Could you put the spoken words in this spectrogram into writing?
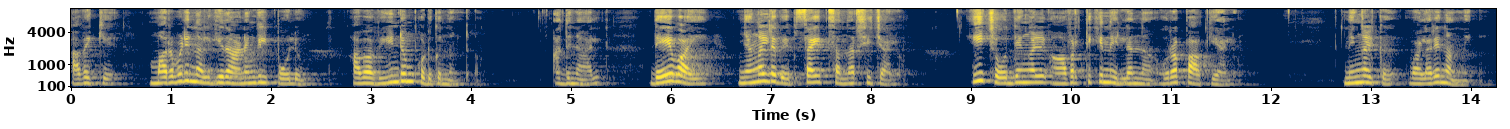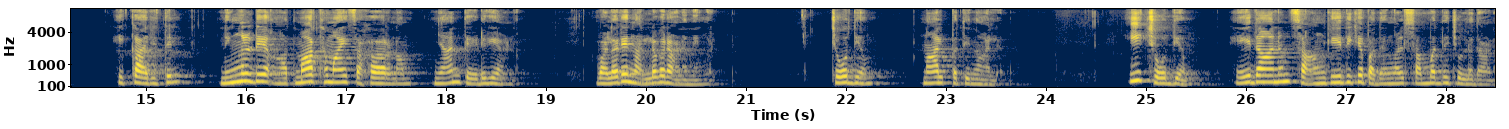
അവയ്ക്ക് മറുപടി നൽകിയതാണെങ്കിൽ പോലും അവ വീണ്ടും കൊടുക്കുന്നുണ്ട്. അതിനാൽ ദയവായി ഞങ്ങളുടെ വെബ്സൈറ്റ് സന്ദർശിച്ചാലും? ഈ ചോദ്യങ്ങൾ ആവർത്തിക്കുന്നില്ലെന്ന് ഉറപ്പാക്കിയാലും? നിങ്ങൾക്ക് വളരെ നന്ദി. ഇക്കാര്യത്തിൽ നിങ്ങളുടെ ആത്മാർത്ഥമായ സഹകരണം ഞാൻ തേടുകയാണ്. വളരെ നല്ലവരാണ് നിങ്ങൾ. ചോദ്യം നാൽപ്പത്തിനാല്. ഈ ചോദ്യം ഏതാനും സാങ്കേതിക പദങ്ങൾ സംബന്ധിച്ചുള്ളതാണ്.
